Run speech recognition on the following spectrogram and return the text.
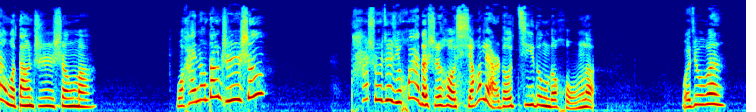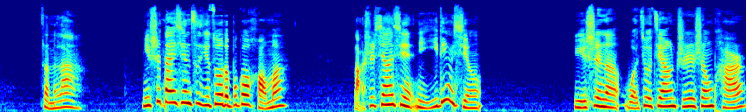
让我当值日生吗？我还能当值日生？”他说这句话的时候，小脸都激动的红了。我就问，怎么啦？你是担心自己做的不够好吗？老师相信你一定行。于是呢，我就将值日生牌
